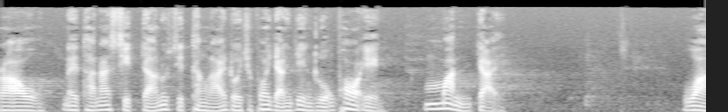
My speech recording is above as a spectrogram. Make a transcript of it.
เราในฐานะสิทธิอนุสิทธิ์ทั้งหลายโดยเฉพาะอย่างยิ่งหลวงพ่อเองมั่นใจ ว่า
